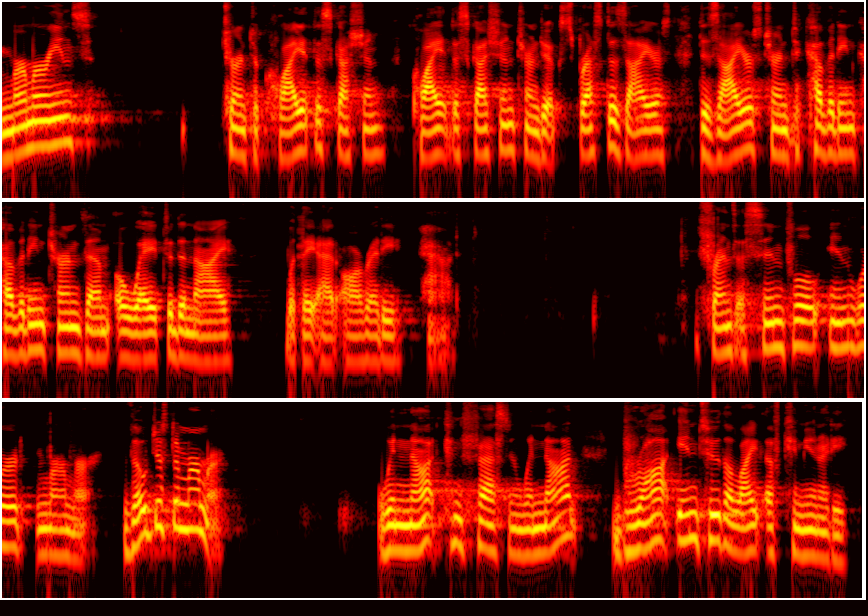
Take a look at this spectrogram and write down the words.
Murmurings turned to quiet discussion, Quiet discussion turned to expressed desires. Desires turned to coveting. Coveting turned them away to deny what they had already had. Friends, a sinful inward murmur, though just a murmur, when not confessed and when not brought into the light of community,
